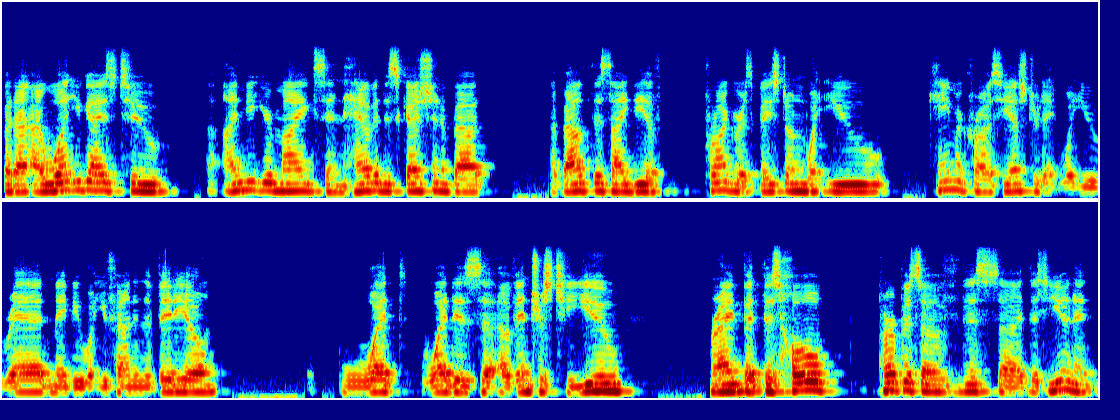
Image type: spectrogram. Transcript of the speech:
But I, I want you guys to unmute your mics and have a discussion about about this idea of progress based on what you came across yesterday, what you read, maybe what you found in the video, what what is uh, of interest to you, right? But this whole purpose of this uh, this unit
